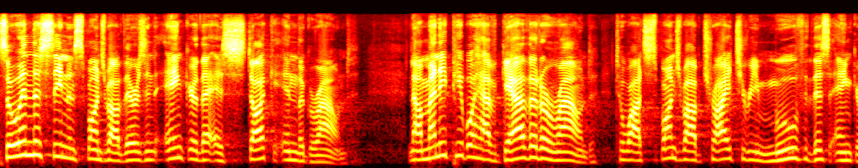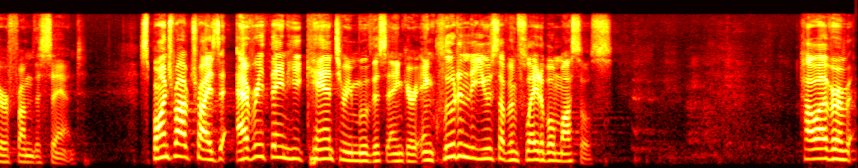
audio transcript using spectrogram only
So in this scene in SpongeBob, there is an anchor that is stuck in the ground. Now, many people have gathered around to watch SpongeBob try to remove this anchor from the sand. SpongeBob tries everything he can to remove this anchor, including the use of inflatable muscles. However,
